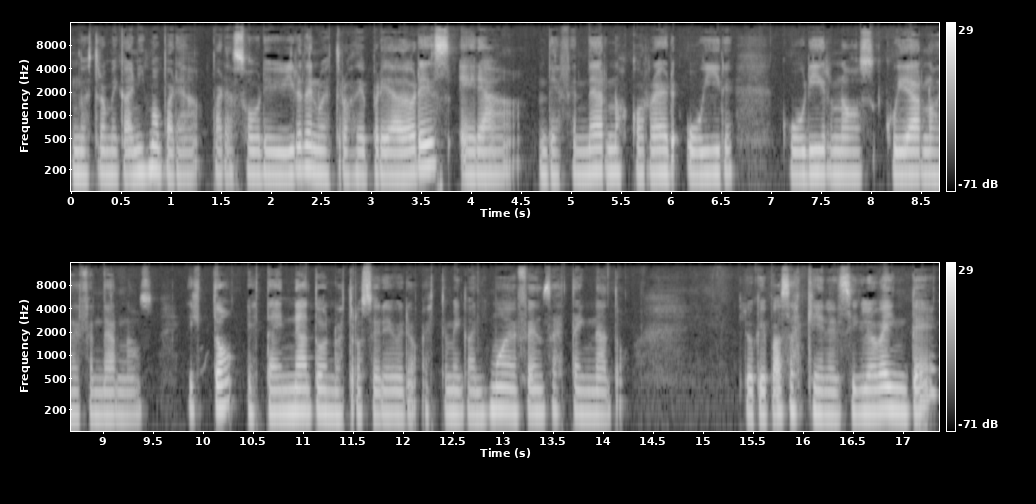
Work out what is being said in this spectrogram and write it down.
nuestro mecanismo para, para sobrevivir de nuestros depredadores era defendernos, correr, huir, cubrirnos, cuidarnos, defendernos. Esto está innato en nuestro cerebro, este mecanismo de defensa está innato. Lo que pasa es que en el siglo XX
